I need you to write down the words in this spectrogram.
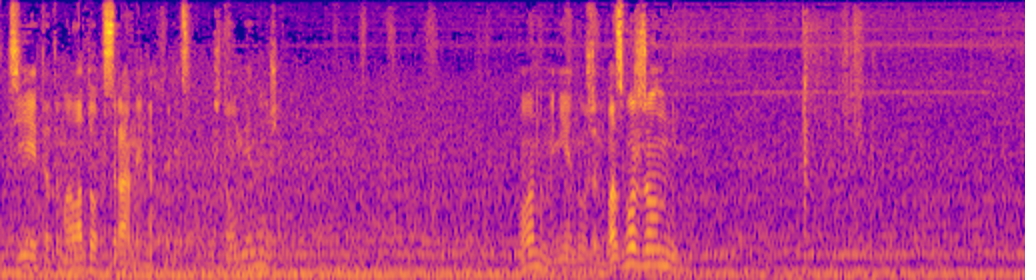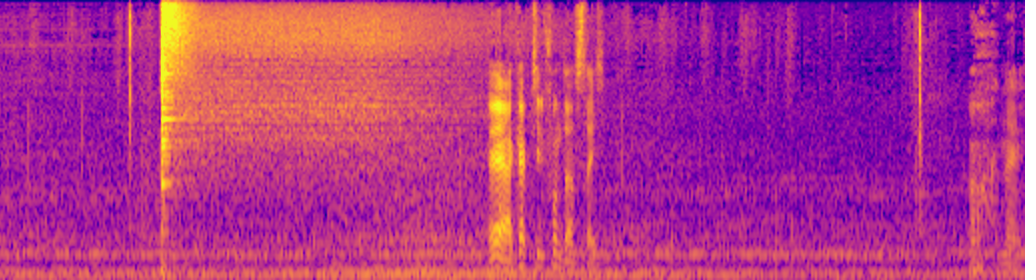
где этот молоток сраный находится, что он мне нужен. Он мне нужен. Возможно, он Э, а как телефон достать? О, нафиг.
